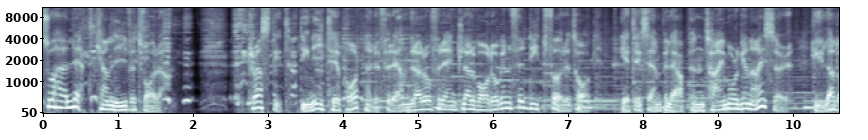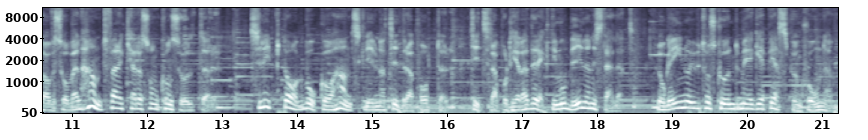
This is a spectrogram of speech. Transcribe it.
Så här lätt kan livet vara. Trustit, din IT-partner, förändrar och förenklar vardagen för ditt företag. Ett exempel är appen Time Organizer, hyllad av såväl hantverkare som konsulter. Slipp dagbok och handskrivna tidrapporter. Tidsrapportera direkt i mobilen istället. Logga in och ut hos kund med GPS-funktionen.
